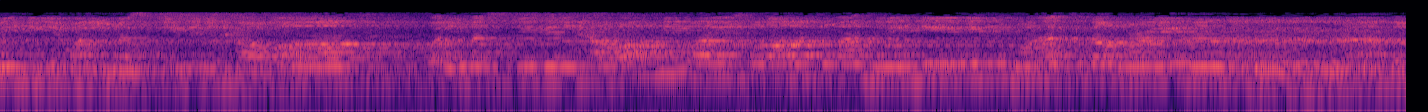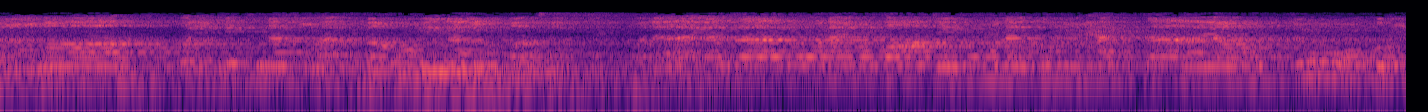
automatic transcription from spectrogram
به والمسجد الحرام والمسجد الحرام وإخراج أهله منه أكبر عند الله، والفتنة أكبر من القتل. ولا يزالون يقاتلونكم حتى يردوكم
